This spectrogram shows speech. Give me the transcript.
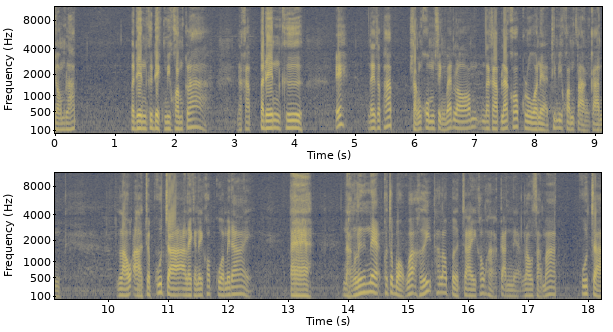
ยอมรับ ประเด็นคือเด็กมีความกล้านะครับประเด็นคือเอ๊ะในสภาพสังคมสิ่งแวดล้อมนะครับและครอบครัวเนี่ยที่มีความต่างกัน เราอาจจะพูดจาอะไรกันในครอบครัวไม่ได้ แต่หนังเรื่องเนี้ยก็จะบอกว่าเฮ้ยถ้าเราเปิดใจเข้าหากันเนี่ยเราสามารถ พูดจา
